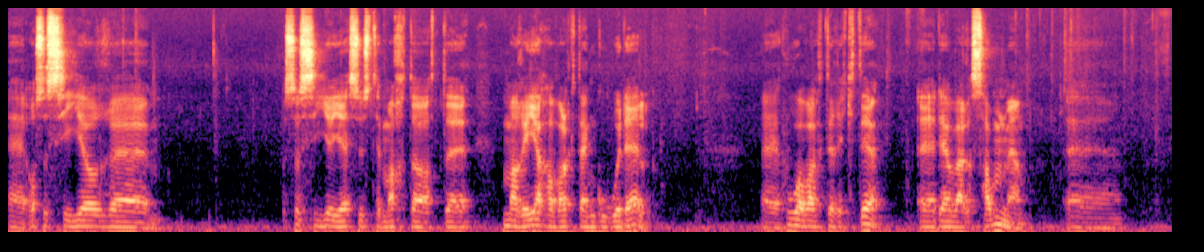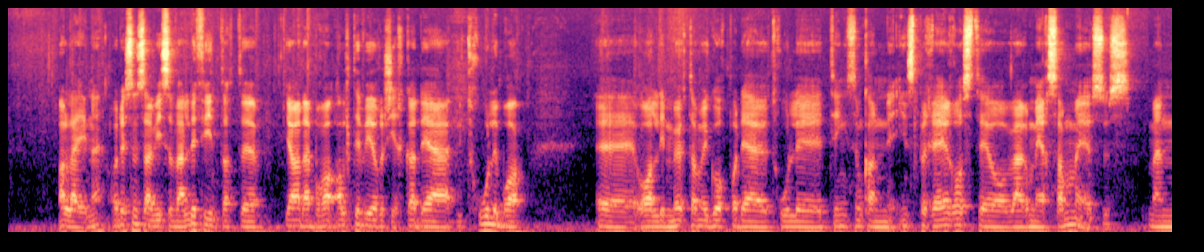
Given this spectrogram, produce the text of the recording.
Eh, og så sier, eh, så sier Jesus til Martha at eh, Maria har valgt den gode del. Eh, hun har valgt det riktige. eh, det å være sammen med han alene. Og det syns jeg viser veldig fint at ja, det er bra. Alt det vi gjør i kirka, det er utrolig bra. Eh, og alle de møtene vi går på, det er utrolig ting som kan inspirere oss til å være mer sammen med Jesus. Men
